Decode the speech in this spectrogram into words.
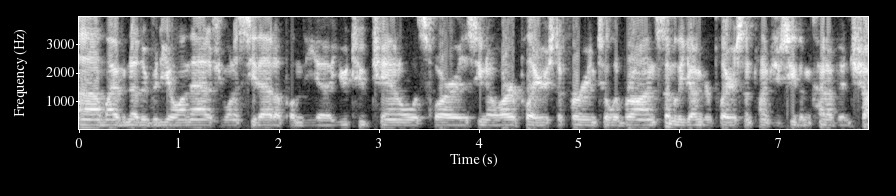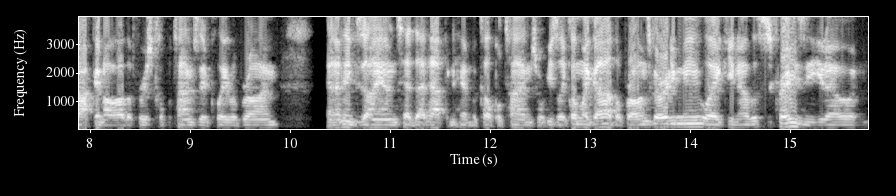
Um, I have another video on that if you want to see that up on the uh, YouTube channel. As far as you know, our players deferring to LeBron. Some of the younger players, sometimes you see them kind of in shock and awe the first couple times they play LeBron. And I think Zion's had that happen to him a couple times where he's like, "Oh my God, LeBron's guarding me! Like, you know, this is crazy!" You know, and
